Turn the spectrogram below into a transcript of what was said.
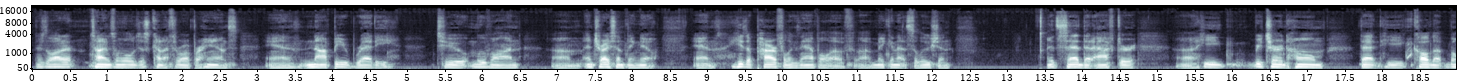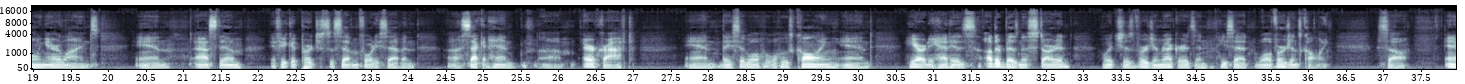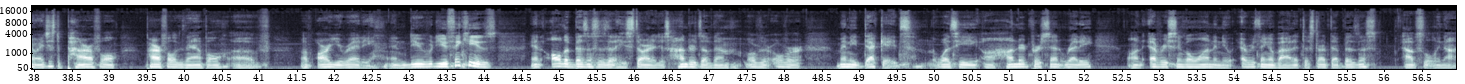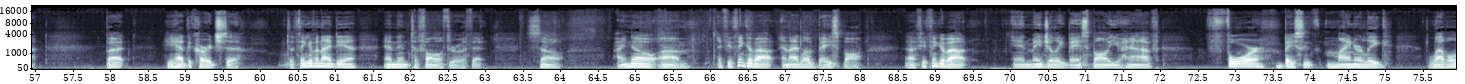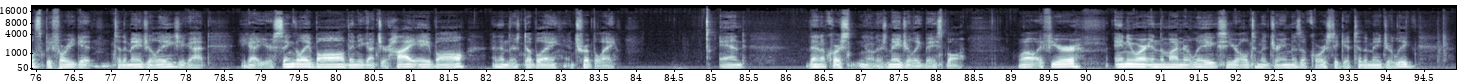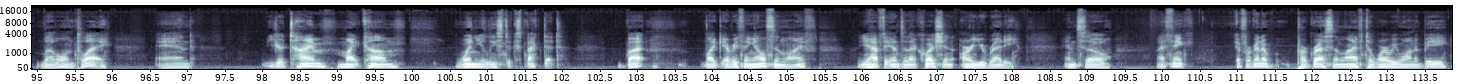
There's a lot of times when we'll just kind of throw up our hands and not be ready to move on um, and try something new. And he's a powerful example of uh, making that solution. It's said that after uh, he returned home, that he called up Boeing Airlines and asked them if he could purchase a 747 uh, secondhand um, aircraft. And they said, well, well, who's calling? And he already had his other business started, which is Virgin Records. And he said, well, Virgin's calling. So, anyway, just a powerful, powerful example of of Are You Ready? And do you, do you think he is, in all the businesses that he started, just hundreds of them over over many decades, was he hundred percent ready on every single one and knew everything about it to start that business? Absolutely not. But he had the courage to to think of an idea and then to follow through with it. So I know um, if you think about, and I love baseball, uh, if you think about in Major League Baseball, you have four basic minor league levels before you get to the major leagues. You got you got your single A ball, then you got your high A ball, and then there's double A and triple A. And then of course, you know, there's Major League Baseball. Well, if you're anywhere in the minor leagues, your ultimate dream is of course to get to the major league level and play. And your time might come when you least expect it. But like everything else in life, you have to answer that question are you ready? And so I think if we're going to progress in life to where we want to be,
